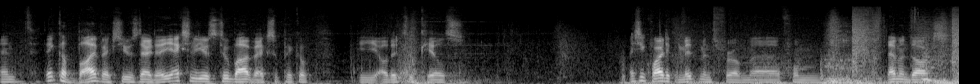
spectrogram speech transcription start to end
And they got buybacks used there. They actually used two buybacks to pick up the other two kills. Actually, quite a commitment from uh, from Lemon Dogs.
